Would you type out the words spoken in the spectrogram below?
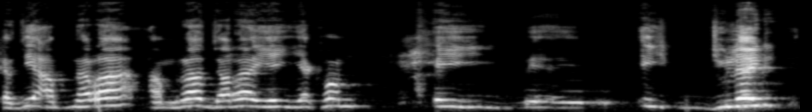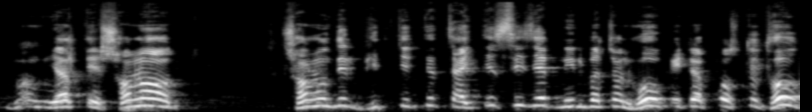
কাজে আপনারা, আমরা যারা এই এখন এই এই জুলাই ইয়াতে সনদ, সনদের ভিত্তিতে চাইতেছি যে নির্বাচন হোক, এটা প্রস্তুত হোক,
